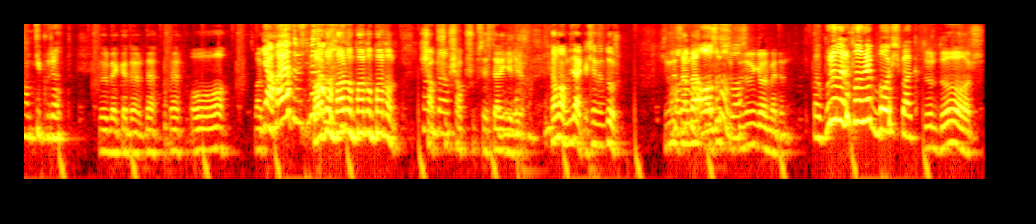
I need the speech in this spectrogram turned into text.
Santigrat. Dur bekle dur dur dur. Oo. Bak. Ya hayatım üstüme Pardon damla. pardon pardon pardon. Şap şup şap şup sesler geliyor. tamam bir dakika şimdi dur. Şimdi Oldu sen mu? daha Oldu asıl mu bu? sürprizimi görmedin. Bak buraları falan hep boş bak. Dur dur.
